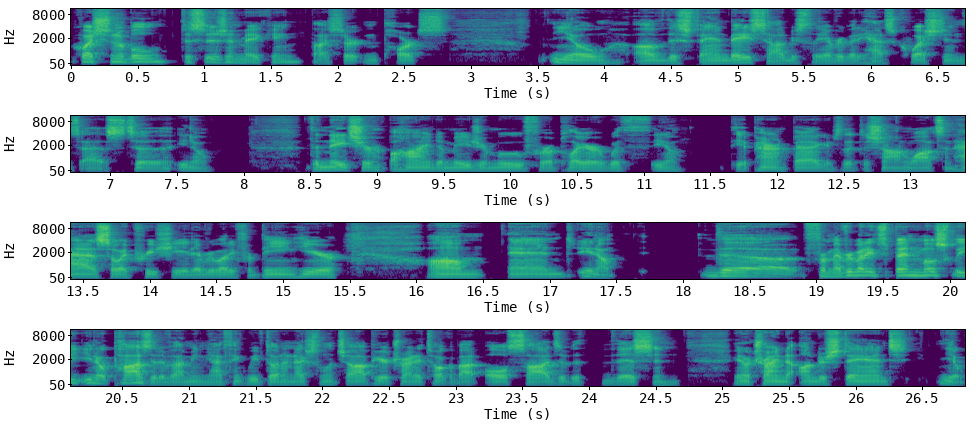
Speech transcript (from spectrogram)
questionable decision making by certain parts you know of this fan base obviously everybody has questions as to you know the nature behind a major move for a player with you know the apparent baggage that Deshaun Watson has. So I appreciate everybody for being here. Um, and you know, the from everybody it's been mostly you know positive. I mean, I think we've done an excellent job here trying to talk about all sides of this and you know trying to understand you know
